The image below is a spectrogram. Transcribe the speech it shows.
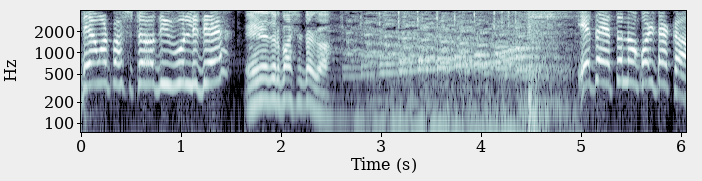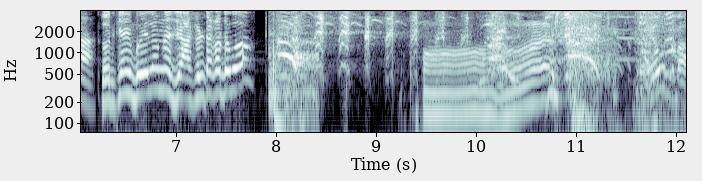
দে আমার পাঁচশো টাকা দিবি বললি দে। এই নে তোর পাঁচশো টাকা। এ দা এত নকল টাকা। তোর কি আমি বললাম না যে আসল টাকা দেবো? 哎呦我的妈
